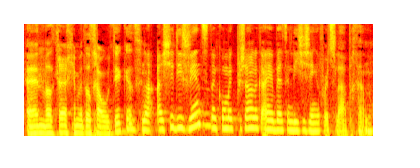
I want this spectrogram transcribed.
En wat krijg je met dat gouden ticket? Nou, als je die vindt, dan kom ik persoonlijk aan je bed een liedje zingen voor het slapen gaan.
